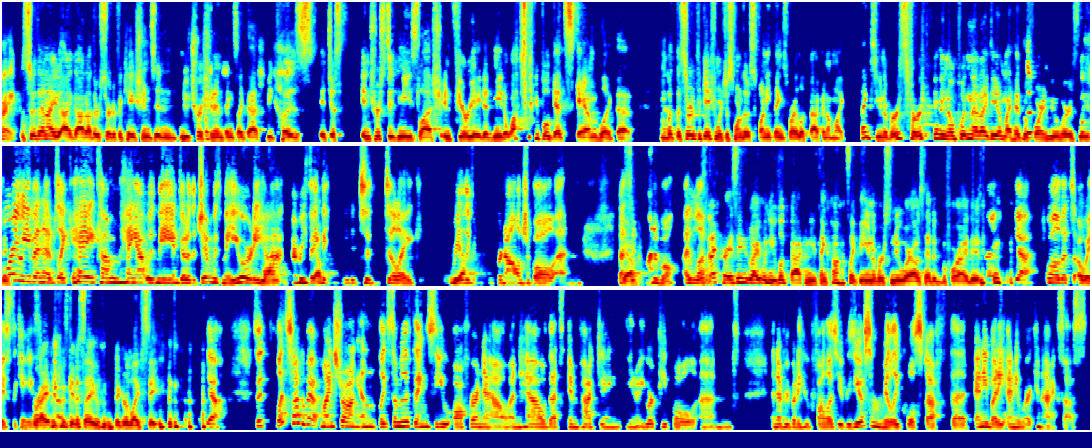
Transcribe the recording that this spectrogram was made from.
Right. So then I, I got other certifications in nutrition and things like that because it just interested me slash infuriated me to watch people get scammed like that. But the certification was just one of those funny things where I look back and I'm like, thanks universe for, you know, putting that idea in my head before I knew where it's leading. Before you even had like, hey, come hang out with me and go to the gym with me, you already had everything yep. that you needed to, to like really yeah. super knowledgeable and that's yeah. incredible. I love Isn't it. that crazy, right? When you look back and you think, oh, it's like the universe knew where I was headed before I did. Right. Yeah. Well, that's always the case. Right. I was going to say bigger life statement. yeah. So let's talk about Mindstrong and like some of the things you offer now and how that's impacting, you know, your people and and everybody who follows you because you have some really cool stuff that anybody anywhere can access.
